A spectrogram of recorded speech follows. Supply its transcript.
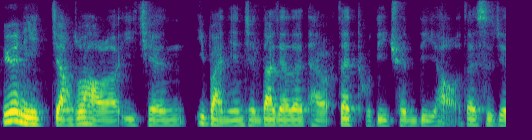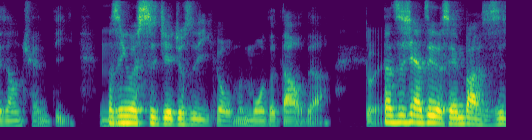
因为你讲说好了，以前一百年前大家在台在土地圈地，好，在世界上圈地，那是因为世界就是一个我们摸得到的。对，但是现在这个 sandbox 是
